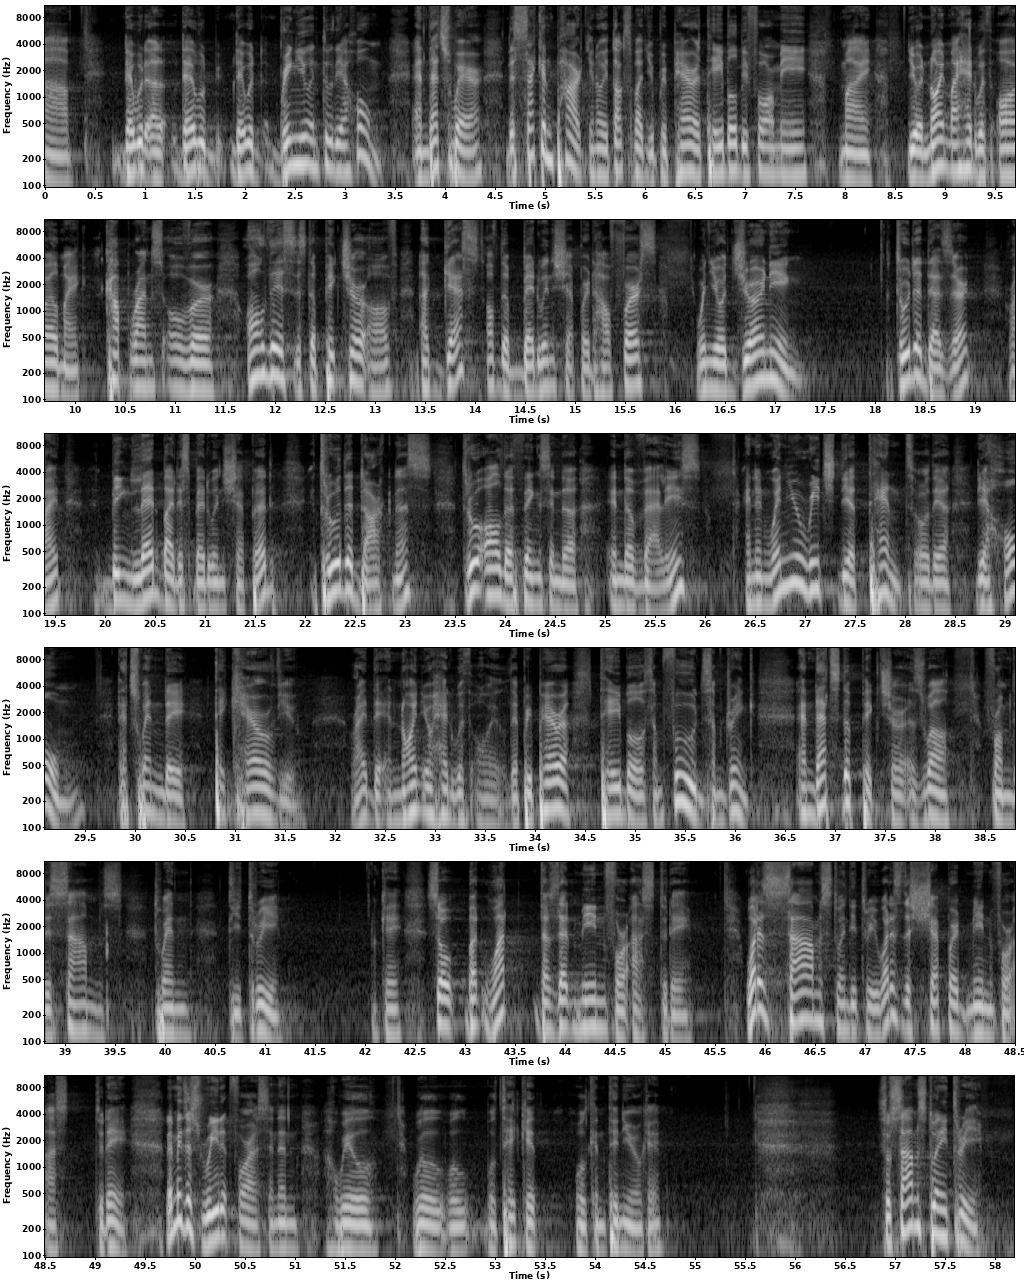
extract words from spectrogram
uh, they would, uh, they, would, they would bring you into their home. And that's where the second part, you know, it talks about you prepare a table before me, my, you anoint my head with oil, my cup runs over. All this is the picture of a guest of the Bedouin shepherd. How first, when you're journeying through the desert, right, being led by this Bedouin shepherd, through the darkness, through all the things in the, in the valleys, and then when you reach their tent or their, their home, that's when they take care of you, right? They anoint your head with oil. They prepare a table, some food, some drink. And that's the picture as well from the Psalms 23. Okay? So, but what does that mean for us today? What does Psalms 23, what does the shepherd mean for us today? Let me just read it for us and then we'll, we'll, we'll, we'll take it, we'll continue, okay? So, Psalms 23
